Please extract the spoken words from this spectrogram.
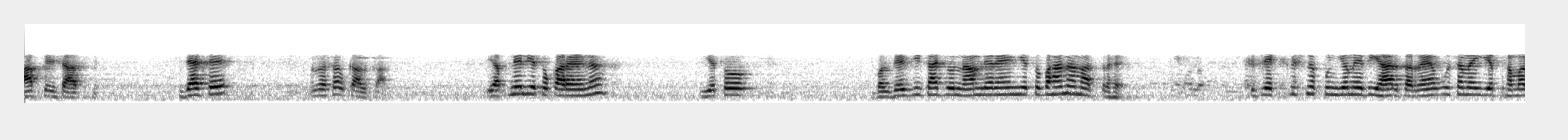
आपके हिसाब से जैसे अनवसर काल का। ये अपने लिए तो कर रहे हैं ना, ये तो बलदेव जी का जो नाम ले रहे हैं, ये तो बहाना मात्र है। इसलिए कृष्ण कुंज में विहार कर रहे हैं। उस समय ये भ्रमर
